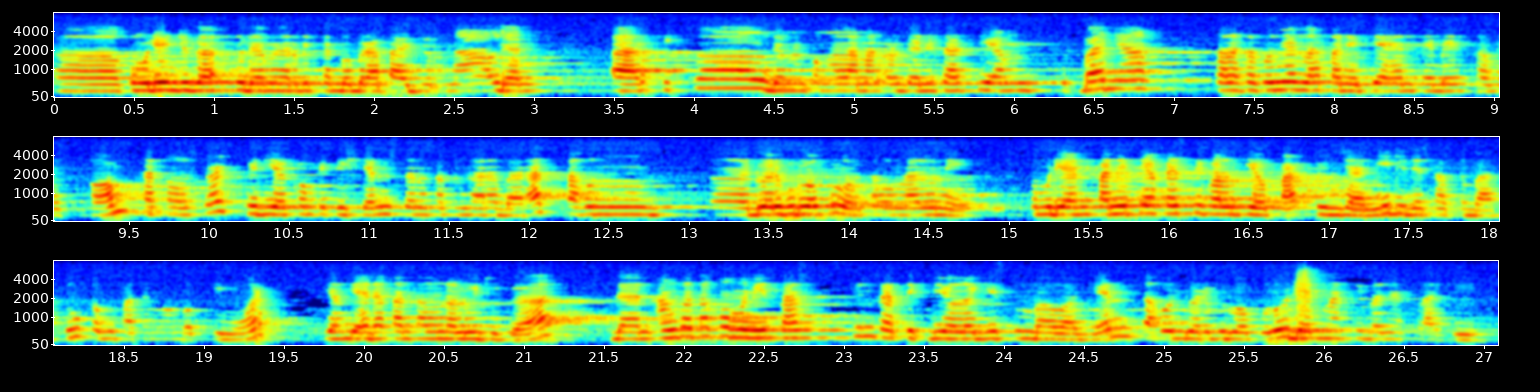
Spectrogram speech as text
Eh, kemudian juga sudah menerbitkan beberapa jurnal dan artikel dengan pengalaman organisasi yang cukup banyak. Salah satunya adalah panitia NTB Servicecom atau Search Video Competition Nusa Tenggara Barat tahun uh, eh, 2020 tahun lalu nih. Kemudian panitia Festival Geopark Tunjani di Desa Tebatu, Kabupaten Lombok Timur yang diadakan tahun lalu juga dan anggota komunitas sintetik biologi Sumbawagen tahun 2020 dan masih banyak lagi.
